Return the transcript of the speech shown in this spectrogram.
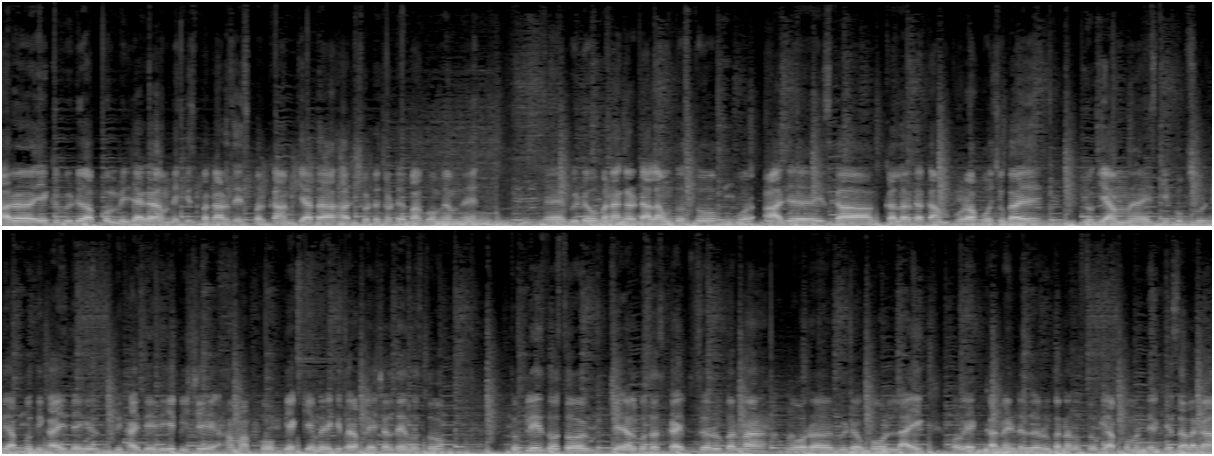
हर एक वीडियो आपको मिल जाएगा। हमने किस प्रकार से इस पर काम किया था, हर छोटे छोटे भागों में हमने वीडियो बनाकर डाला हूँ दोस्तों। और आज इसका कलर का काम पूरा हो चुका है। जो कि हम इसकी खूबसूरती आपको दिखाई देंगे, दिखाई दे रही है पीछे। हम आपको बैक कैमरे की तरफ़ ले चलते हैं दोस्तों। तो प्लीज़ दोस्तों चैनल को सब्सक्राइब ज़रूर करना और वीडियो को लाइक और एक कमेंट ज़रूर करना दोस्तों कि आपको मंदिर कैसा लगा।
